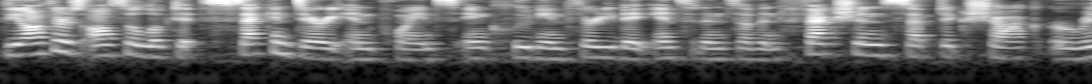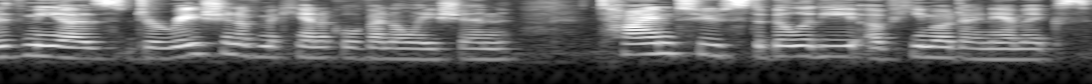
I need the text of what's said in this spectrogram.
The authors also looked at secondary endpoints, including 30 day incidence of infection, septic shock, arrhythmias, duration of mechanical ventilation, time to stability of hemodynamics,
